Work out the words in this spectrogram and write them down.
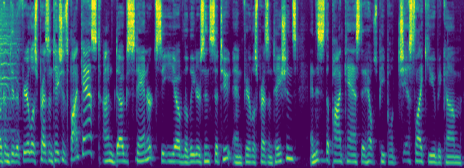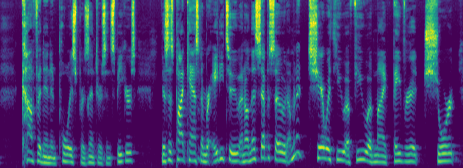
Welcome to the Fearless Presentations Podcast. I'm Doug Staneart, CEO of the Leaders Institute and Fearless Presentations. And this is the podcast that helps people just like you become confident and poised presenters and speakers. This is podcast number 82. And on this episode, I'm going to share with you a few of my favorite short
